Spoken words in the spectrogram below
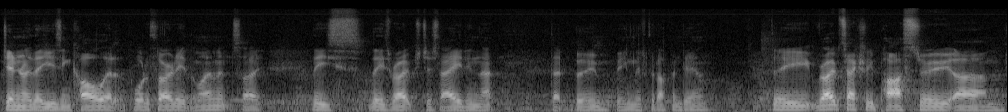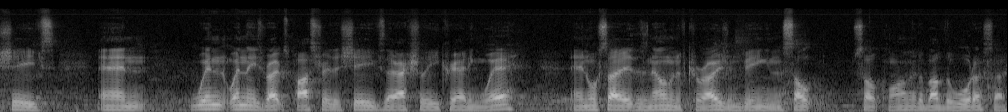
generally they're using coal out at the Port Authority at the moment, so these, these ropes just aid in that, that boom being lifted up and down. The ropes actually pass through um, sheaves and when, when these ropes pass through the sheaves they're actually creating wear and also there's an element of corrosion being in a salt, salt climate above the water so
